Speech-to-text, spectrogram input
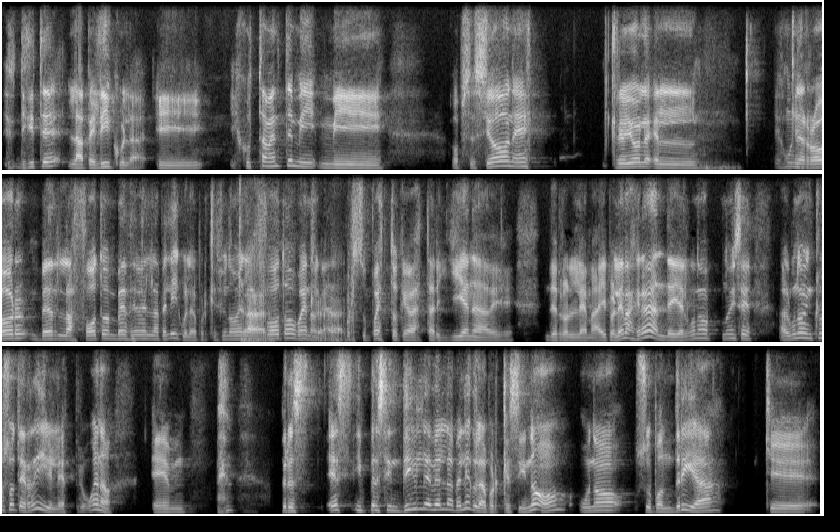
dijiste la película, y, y justamente mi, mi, obsesión es, creo yo, el, es un error ver la foto en vez de ver la película, porque si uno ve la foto, bueno, claro. por supuesto que va a estar llena de, de, problemas. Hay problemas grandes y algunos, no dice, algunos incluso terribles, pero bueno, eh, pero es, imprescindible ver la película, porque si no, uno supondría que,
